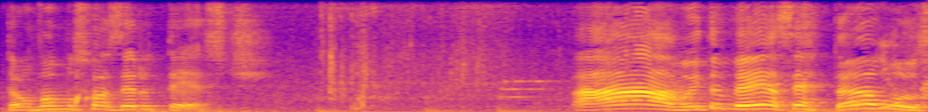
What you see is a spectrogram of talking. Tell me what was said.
Então vamos fazer o teste. Ah, muito bem, acertamos.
